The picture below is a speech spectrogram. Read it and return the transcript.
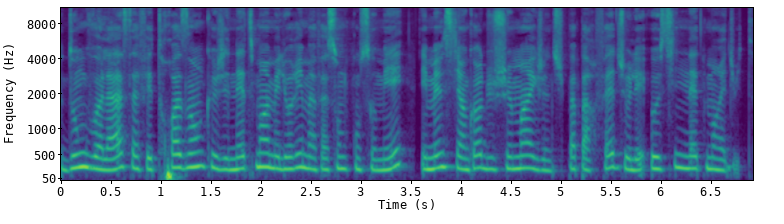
Donc voilà, ça fait trois ans que j'ai nettement amélioré ma façon de consommer, et même s'il y a encore du chemin et que je ne suis pas parfaite, je l'ai aussi nettement réduite.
